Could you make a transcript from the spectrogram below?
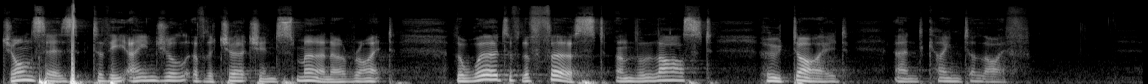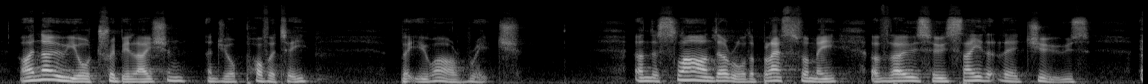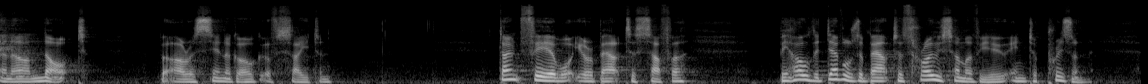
John says to the angel of the church in Smyrna, write the words of the first and the last who died and came to life. I know your tribulation and your poverty, but you are rich. And the slander or the blasphemy of those who say that they're Jews and are not, but are a synagogue of Satan. Don't fear what you're about to suffer. Behold, the devil's about to throw some of you into prison,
